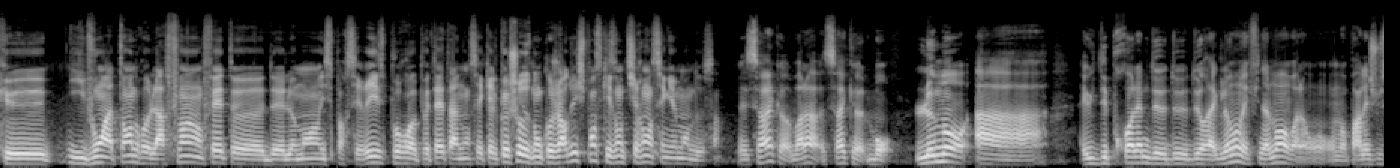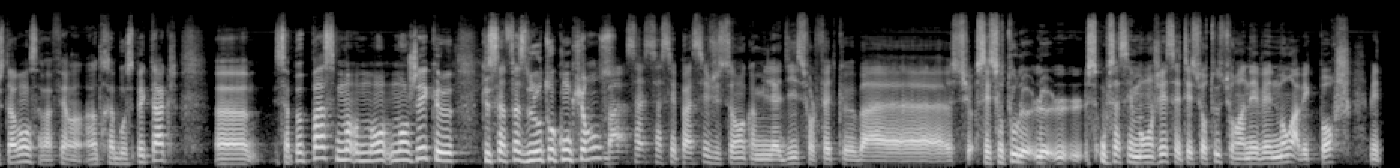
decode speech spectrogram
qu'ils vont attendre la fin en fait de Le Mans eSport Series pour peut-être annoncer quelque chose. Donc aujourd'hui, je pense qu'ils ont tiré enseignement de ça. Mais c'est vrai que voilà, c'est vrai que bon, Le Mans a, a eu des problèmes de, de- de règlement, mais finalement, voilà, on, on en parlait juste avant, ça va faire un, un très beau spectacle. Euh, ça peut pas se man- man- manger que, que ça fasse de l'autoconcurrence? Bah, ça, ça s'est passé justement, comme il a dit, sur le fait que bah, c'est surtout le, le- le- où ça s'est mangé, c'était surtout sur un événement avec Porsche. Mais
